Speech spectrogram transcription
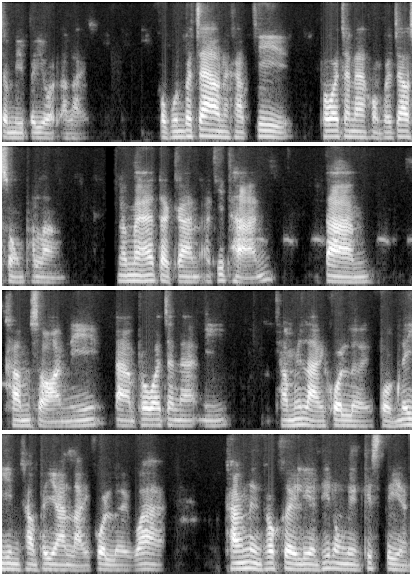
จะมีประโยชน์อะไร ขอบคุณพระเจ้านะครับที่พระวจนะของพระเจ้าทรงพลังและแม้แต่การอธิษฐานตามคำสอนนี้ตามพระวจนะนี้ทำให้หลายคนเลย ผมได้ยินคำพยานหลายคนเลยว่า ครั้งหนึ่งเขาเคยเรียนที่โรงเรียนคริสเตียน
